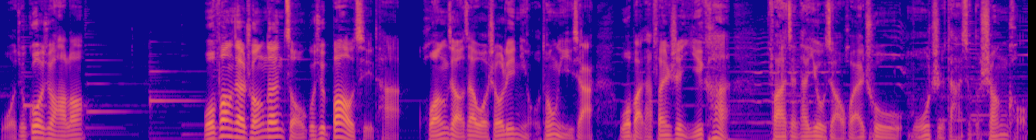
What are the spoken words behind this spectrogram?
我就过去好了。我放下床单，走过去抱起它。黄脚在我手里扭动一下，我把它翻身一看，发现它右脚踝处拇指大小的伤口，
